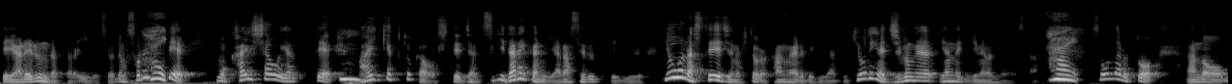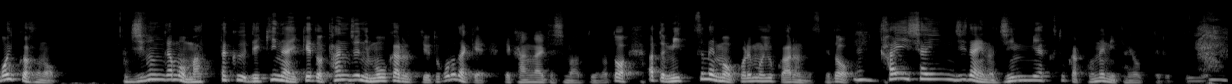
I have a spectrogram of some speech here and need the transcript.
てやれるんだったらいいですよ。でもそれって、もう会社をやってうん、売却とかをして、じゃあ次誰かにやらせるっていうようなステージの人が考えるべきだって、基本的には自分がやんなきゃいけないわけじゃないですか。はい。そうなると、あの、もう一個はその、自分がもう全くできないけど、単純に儲かるっていうところだけで考えてしまうっていうのと、あと三つ目も、これもよくあるんですけど、うん会社員時代の人脈とかコネに頼ってるっていう。はい。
